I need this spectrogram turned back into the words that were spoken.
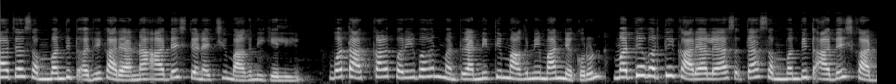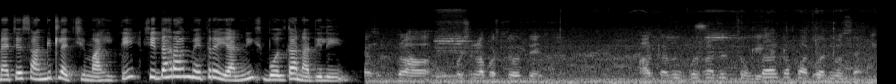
महामंडळाच्या संबंधित अधिकाऱ्यांना आदेश देण्याची मागणी केली व तात्काळ परिवहन मंत्र्यांनी ती मागणी मान्य करून मध्यवर्ती कार्यालयास त्या संबंधित आदेश काढण्याचे सांगितल्याची माहिती सिद्धाराम म्हेत्रे यांनी बोलताना दिली. उपोषणाला बसले होते. आज उपोषणाचा चौथा का पाचवा दिवस आहे.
